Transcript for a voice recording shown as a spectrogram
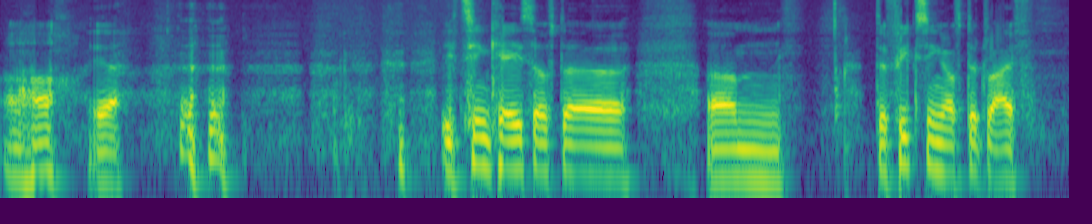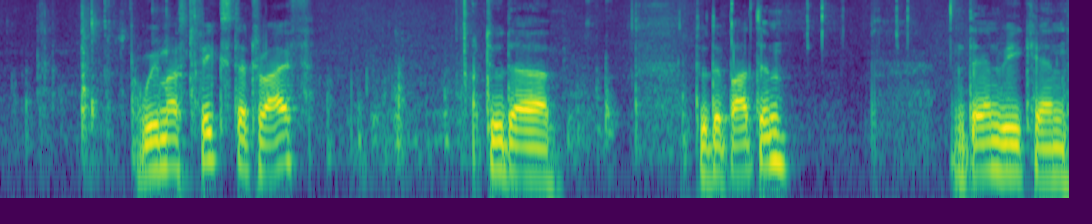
Uh-huh, yeah. it's in case of the um, the fixing of the drive. We must fix the drive to the to the bottom and then we can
